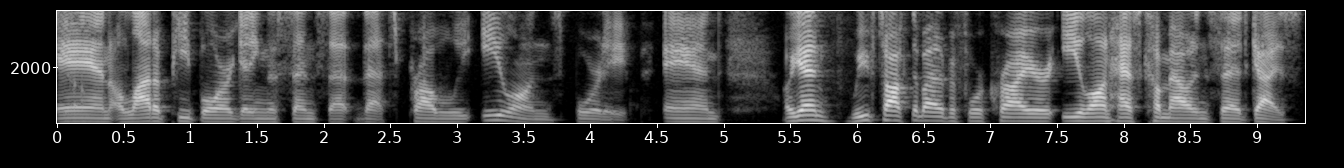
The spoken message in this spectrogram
and a lot of people are getting the sense that that's probably Elon's Bored Ape. And again, we've talked about it before. Crier Elon has come out and said, guys,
